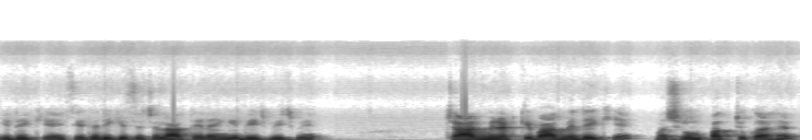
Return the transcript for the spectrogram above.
ये देखिए, इसी तरीके से चलाते रहेंगे बीच बीच में। चार मिनट के बाद में देखिए, मशरूम पक चुका है।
